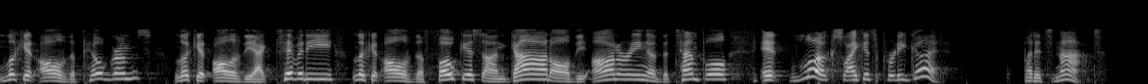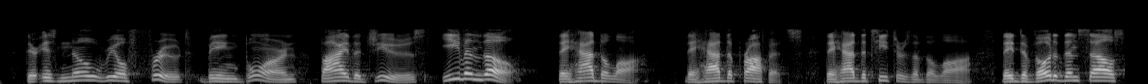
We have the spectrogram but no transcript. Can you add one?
look at all of the pilgrims, look at all of the activity, look at all of the focus on God, all the honoring of the temple. It looks like it's pretty good, but it's not. There is no real fruit being borne by the Jews, even though they had the law, they had the prophets, they had the teachers of the law. They devoted themselves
